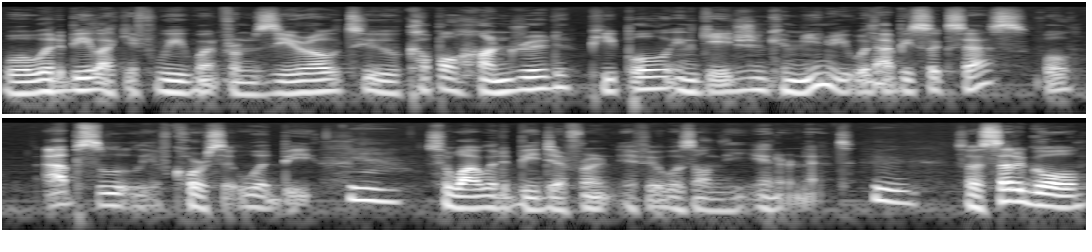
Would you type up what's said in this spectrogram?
what would it be like if we went from zero to a couple hundred people engaged in community? Would that be success? Well, absolutely. Of course it would be. Yeah. So why would it be different if it was on the internet? Hmm. So I set a goal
